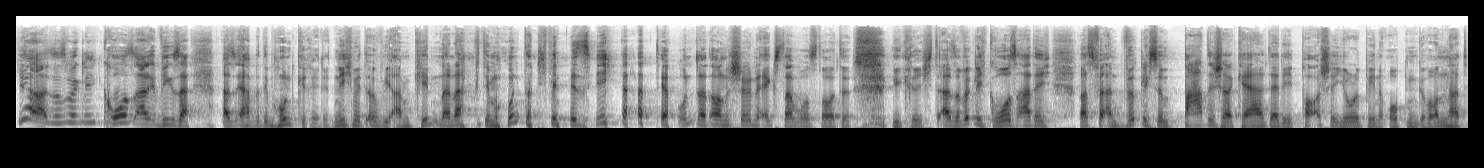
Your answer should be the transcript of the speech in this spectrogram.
Ja, es ist wirklich großartig. Wie gesagt, also er hat mit dem Hund geredet, nicht mit irgendwie einem Kind, nein, mit dem Hund. Und ich bin mir sicher, der Hund hat auch eine schöne Extrawurst heute gekriegt. Also wirklich großartig. Was für ein wirklich sympathischer Kerl, der die Porsche European Open gewonnen hat.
